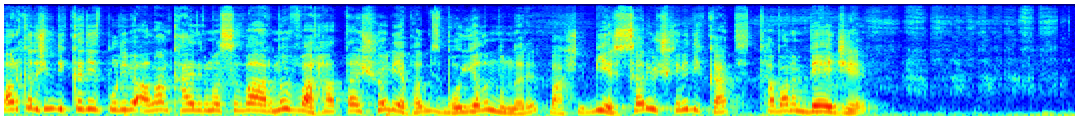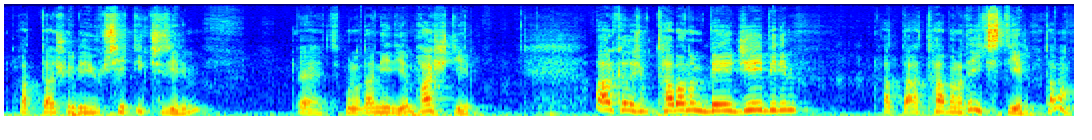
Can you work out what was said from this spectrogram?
Arkadaşım dikkat et burada bir alan kaydırması var mı? Var. Hatta şöyle yapalım. Biz boyayalım bunları. Bak şimdi bir sarı üçgene dikkat. Tabanın BC. Hatta şöyle bir yükseklik çizelim. Evet. Buna da ne diyelim? H diyelim. Arkadaşım tabanın BC birim. Hatta tabana da X diyelim. Tamam.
